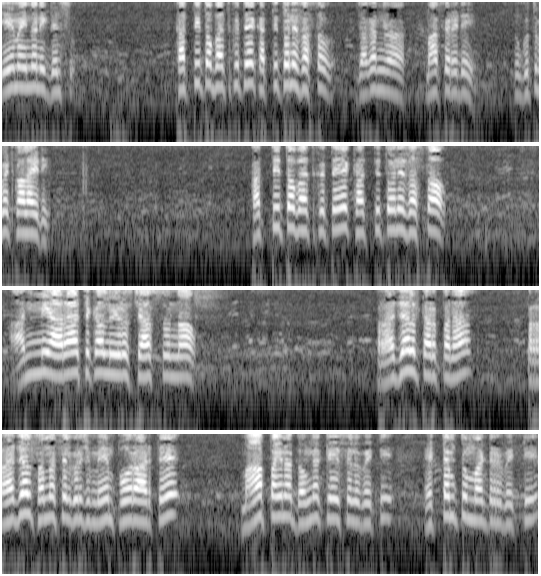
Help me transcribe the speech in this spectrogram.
ఏమైందో నీకు తెలుసు. కత్తితో బతికితే కత్తితోనే సస్తావు. జగన్ మాఫియా రెడ్డి నువ్వు గుర్తుపెట్టుకోవాలా ఇది? కత్తితో బతికితే కత్తితోనే సస్తావు. అన్ని అరాచకాలు నువ్వు ఈరోజు చేస్తున్నావు. ప్రజల తరపున ప్రజల సమస్యల గురించి మేం పోరాడితే మా పైన దొంగ కేసులు పెట్టి అటెంప్ట్ మర్డర్ పెట్టి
